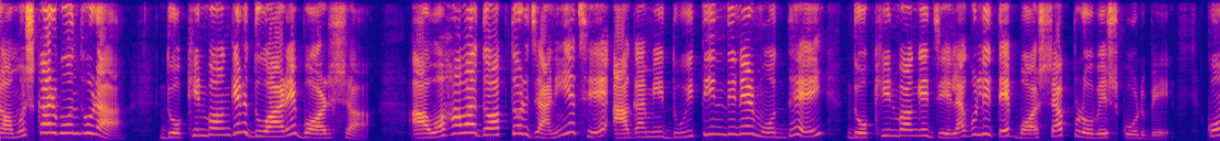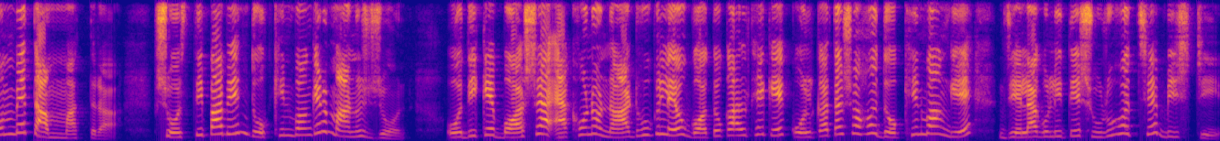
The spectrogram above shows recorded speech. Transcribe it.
নমস্কার বন্ধুরা। দক্ষিণবঙ্গের দুয়ারে বর্ষা। আবহাওয়া দপ্তর জানিয়েছে, আগামী দুই তিন দিনের মধ্যেই দক্ষিণবঙ্গের জেলাগুলিতে বর্ষা প্রবেশ করবে। কমবে তাপমাত্রা। স্বস্তি পাবেন দক্ষিণবঙ্গের মানুষজন। ওদিকে বর্ষা এখনও না ঢুকলেও গতকাল থেকে কলকাতা সহ দক্ষিণবঙ্গে জেলাগুলিতে শুরু হচ্ছে বৃষ্টি।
